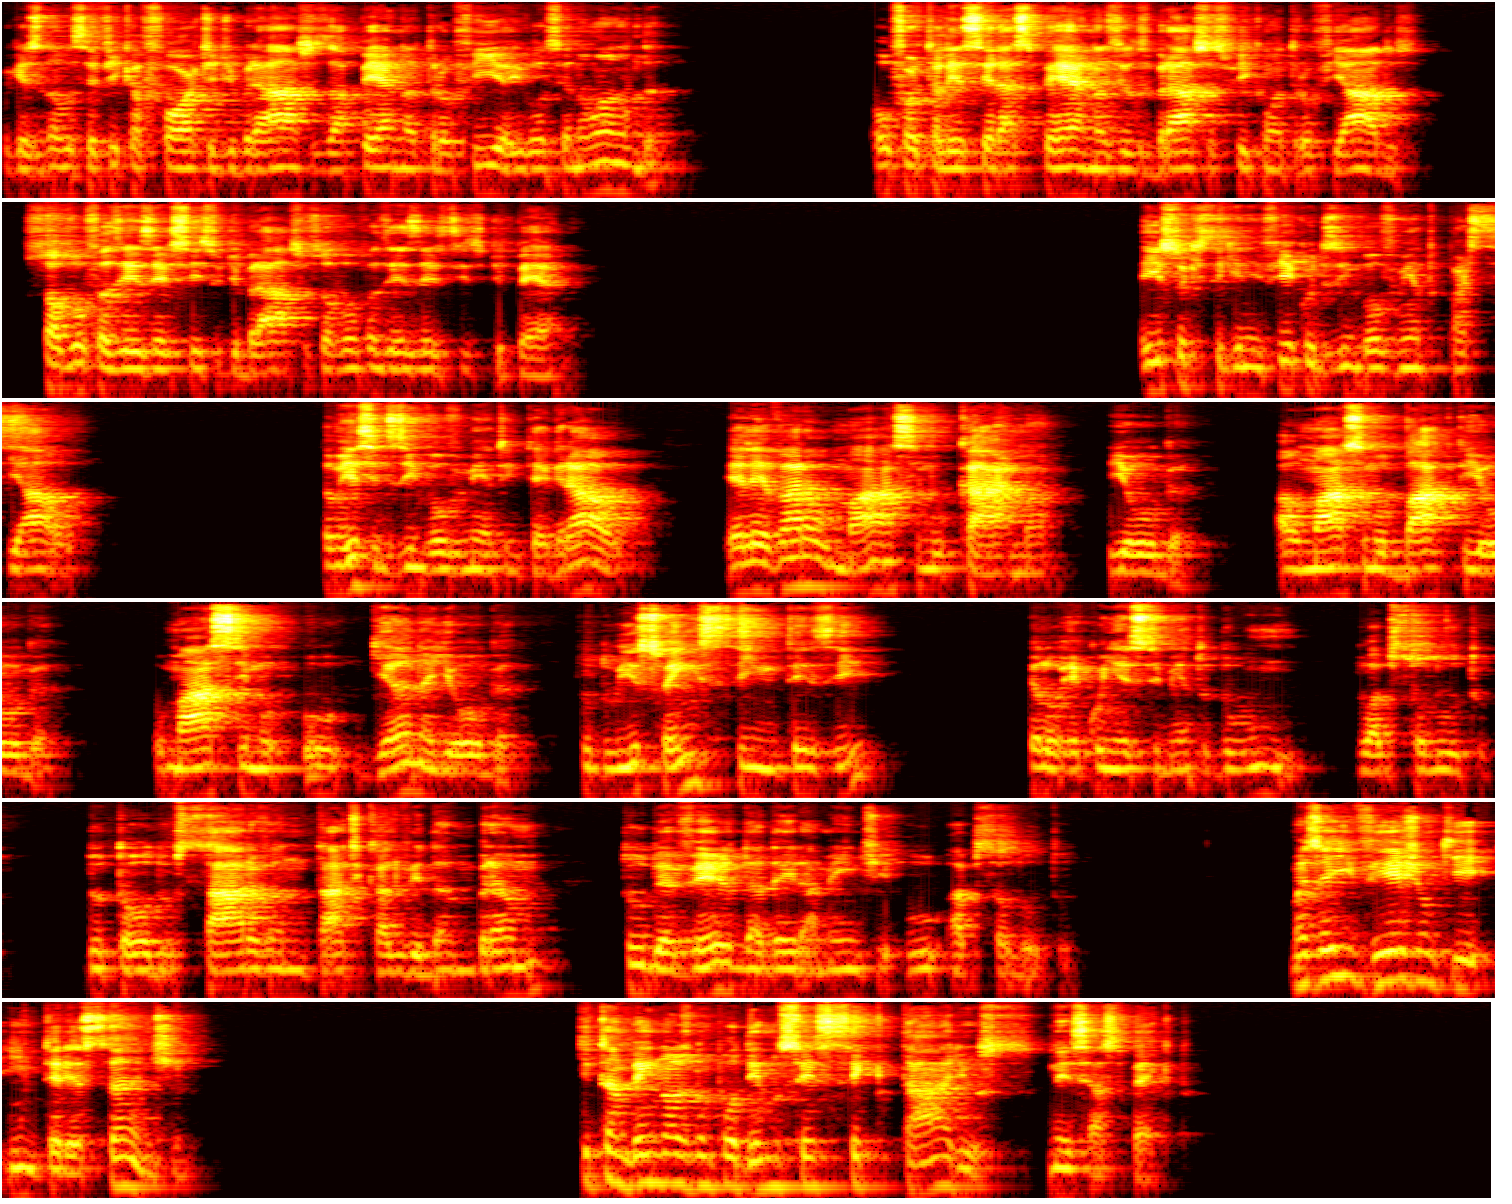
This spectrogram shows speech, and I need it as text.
porque senão você fica forte de braços, a perna atrofia e você não anda. Ou fortalecer as pernas e os braços ficam atrofiados. Só vou fazer exercício de braço, só vou fazer exercício de perna. É isso que significa o desenvolvimento parcial então, esse desenvolvimento integral é levar ao máximo karma yoga, ao máximo bhakti yoga, o máximo o Jnana Yoga. Tudo isso em síntese, pelo reconhecimento do Um, do Absoluto, do Todo, Sarvam Tatkal Vidam Brahm, tudo é verdadeiramente o Absoluto. Mas aí vejam que interessante que também nós não podemos ser sectários nesse aspecto.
